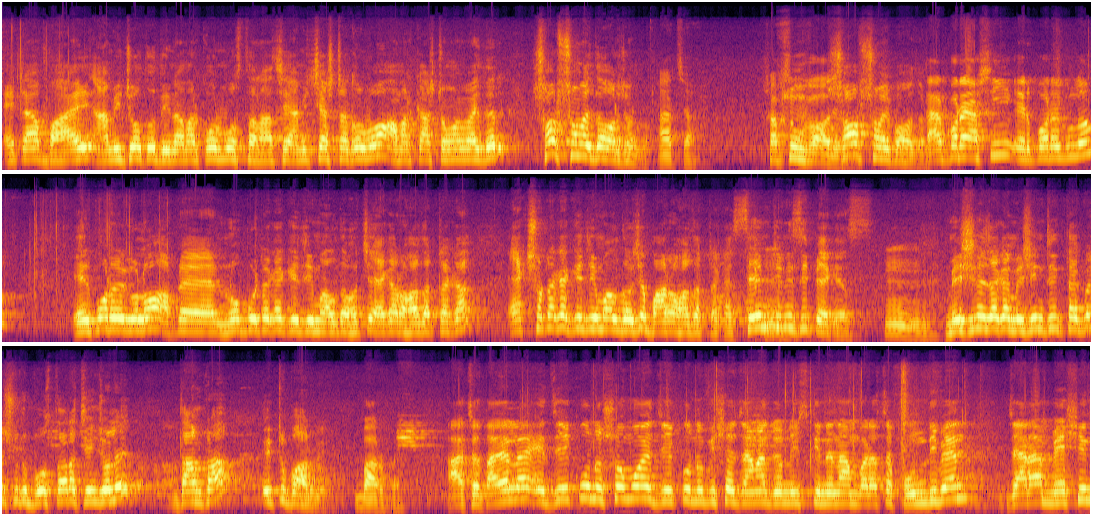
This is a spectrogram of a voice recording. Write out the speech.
এটা ভাই আমি যতদিন আমার কর্মস্থান আছে আমি চেষ্টা করব আমার কাস্টমার ভাইদের সব সময় দেওয়ার জন্য। আচ্ছা সবসময় পাওয়া যাবে। সব সময় পাওয়া যাবে। তারপরে আসি এরপরে এগুলো? এরপরে এগুলো আপনার নব্বই টাকা কেজি মাল দেওয়া হচ্ছে এগারো হাজার টাকা। একশো টাকা কেজি মাল দেওয়া হচ্ছে বারো হাজার টাকা। সেম জিনিসই প্যাকেজ হুম। মেশিনের জায়গায় মেশিন ঠিক থাকবে শুধু বস্তাটা চেঞ্জ হলে দামটা একটু বাড়বে। বাড়বে। আচ্ছা তাহলে যে কোনো সময় যে কোনো বিষয় জানার জন্য স্ক্রিনে নাম্বার আছে ফোন দিবেন। যারা মেশিন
